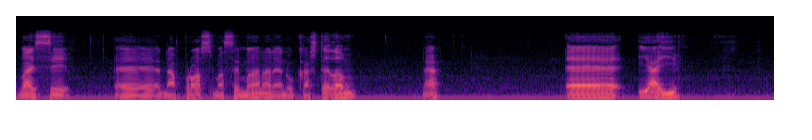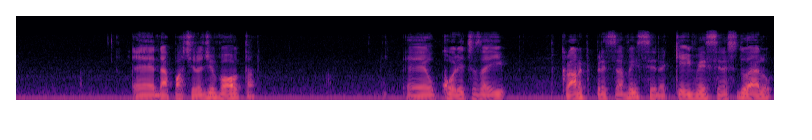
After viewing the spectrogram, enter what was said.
vai ser é, na próxima semana, né, no Castelão, né? É, e aí, é, na partida de volta, é, o Corinthians aí, claro que precisa vencer, né? Quem vencer nesse duelo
